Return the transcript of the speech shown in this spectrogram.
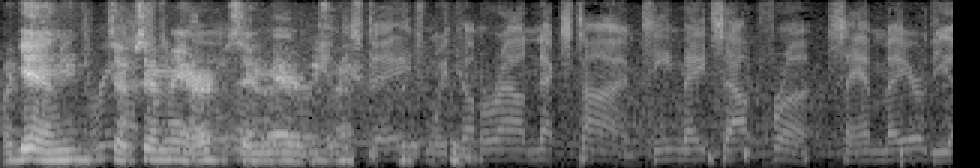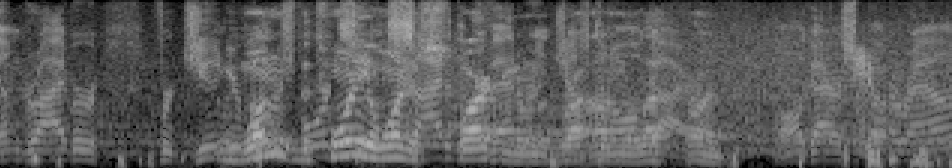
Again, Three except Sam Mayer. Sam Mayer. in the stage when we come around next time. Teammates out front. Sam Mayer, the young driver for Junior One, the 21 is inside of the sparking on the, right, Justin on the left Allgaier. front. Allgaier spun around,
